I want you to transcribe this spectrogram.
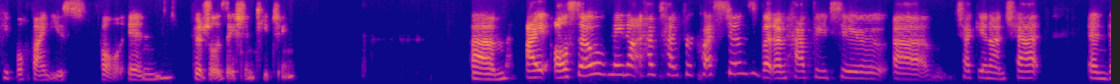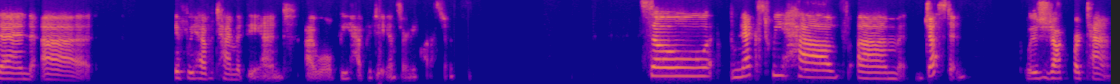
people find useful in visualization teaching. Um, I also may not have time for questions, but I'm happy to um, check in on chat and then uh, if we have time at the end, I will be happy to answer any questions. So next we have um, Justin with Jacques Bertin.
